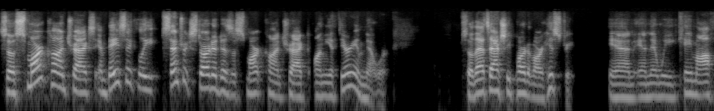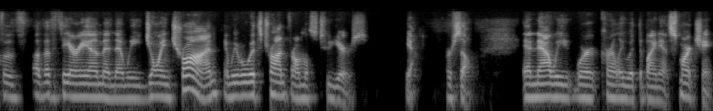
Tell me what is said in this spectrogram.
So smart contracts, and basically, Centric started as a smart contract on the Ethereum network. So that's actually part of our history. And, and then we came off of, of Ethereum and then we joined Tron and we were with Tron for almost two years. Yeah, or so and now we we're currently with the Binance Smart Chain.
